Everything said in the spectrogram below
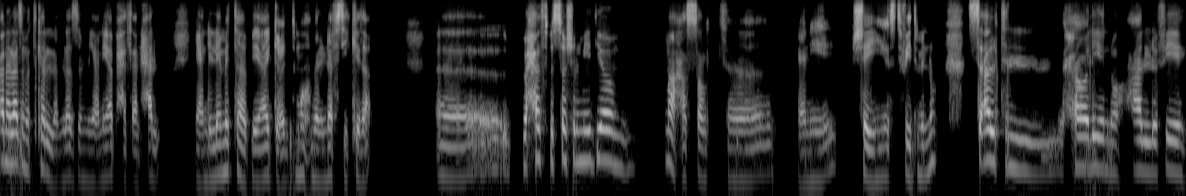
أنا لازم أتكلم لازم يعني أبحث عن حل. يعني لمتى بأقعد مهمل نفسي كذا؟ أه بحثت بالسوشيال ميديا ما حصلت أه يعني شيء استفيد منه. سألت حولي إنه هل فيه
